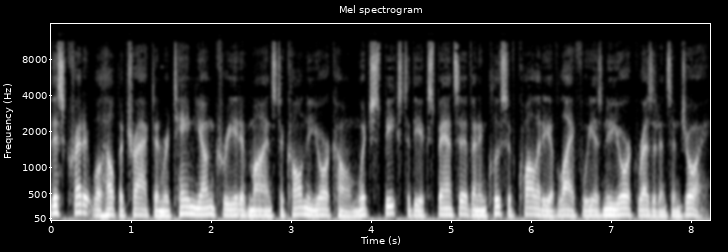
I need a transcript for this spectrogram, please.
this credit will help attract and retain young creative minds to call New York home, which speaks to the expansive and inclusive quality of life we as New York residents enjoy.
